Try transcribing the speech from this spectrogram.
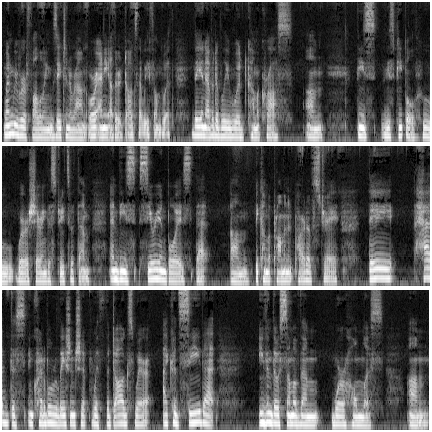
when we were following Zeytin around or any other dogs that we filmed with, they inevitably would come across um, these these people who were sharing the streets with them, and these Syrian boys that um, become a prominent part of Stray. They had this incredible relationship with the dogs where I could see that even though some of them were homeless, um,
